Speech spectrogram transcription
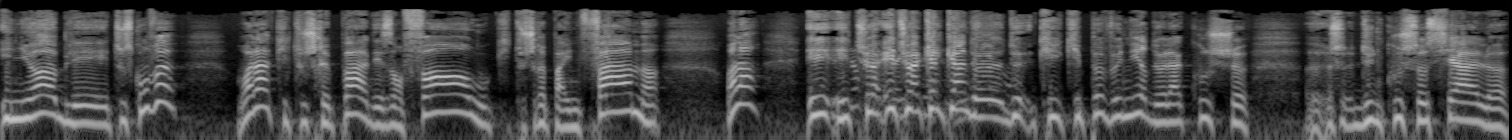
ignobles et tout ce qu'on veut voilà qui toucheraient pas à des enfants ou qui toucheraient pas à une femme. Voilà. Et, et tu as et tu as quelqu'un de, de qui qui peut venir de la couche euh, d'une couche sociale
